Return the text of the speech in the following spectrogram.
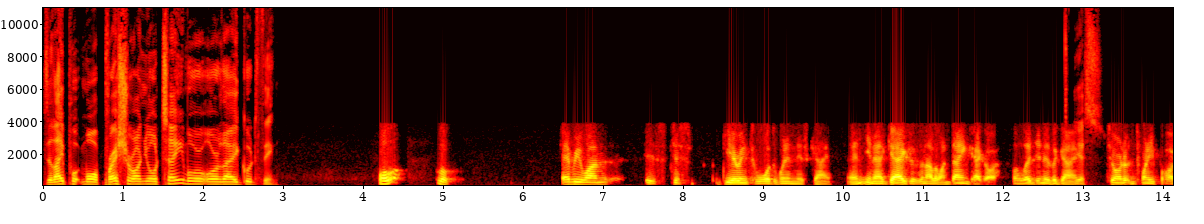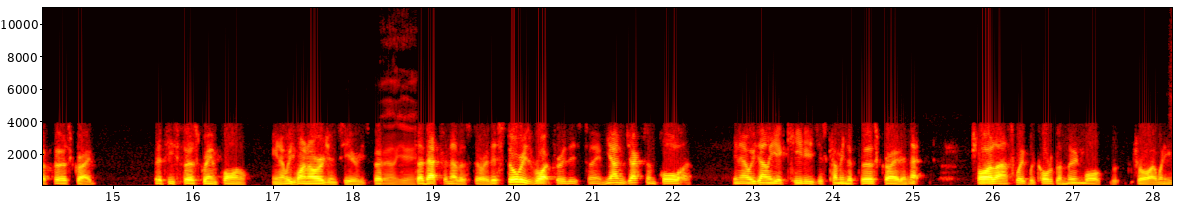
do, they put more pressure on your team or, or are they a good thing? Well, look, everyone is just gearing towards winning this game. And, you know, Gags is another one. Dane Gagai, a legend of the game. Yes. 225 first grade but it's his first grand final. You know, he's won Origin series, but Well, yeah. so that's another story. There's stories right through this team. Young Jaxson Paulo, you know, he's only a kid. He's just come into first grade, and that try last week we called it the moonwalk try when he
